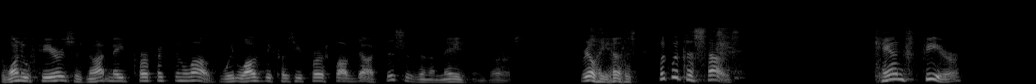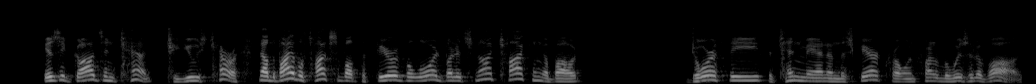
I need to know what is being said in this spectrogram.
The one who fears is not made perfect in love. We love because he first loved us. This is an amazing verse. Really is. Look what this says. Can fear, is it God's intent to use terror? Now, the Bible talks about the fear of the Lord, but it's not talking about Dorothy, the Tin Man, and the Scarecrow in front of the Wizard of Oz.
